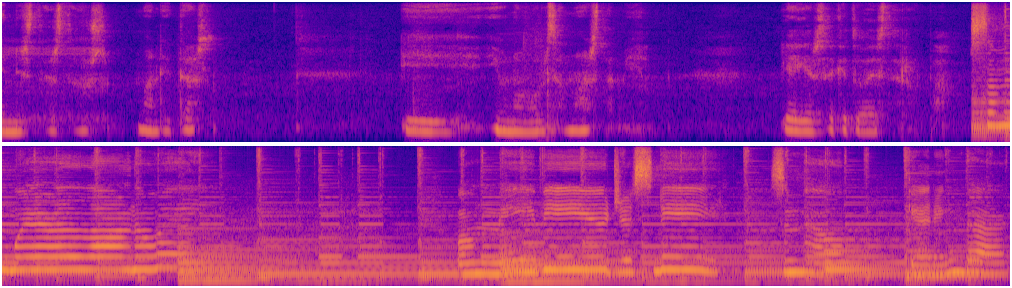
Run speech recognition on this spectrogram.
en estas dos maletas. Y, y una bolsa más también. Y ayer saqué toda esta ropa. Somewhere along the way. Some help getting back.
